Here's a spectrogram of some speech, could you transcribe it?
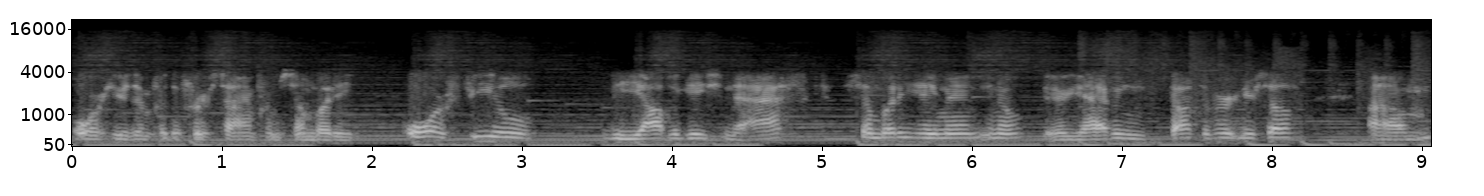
or hear them for the first time from somebody or feel the obligation to ask somebody, hey man, you know, are you having thoughts of hurting yourself? Um,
